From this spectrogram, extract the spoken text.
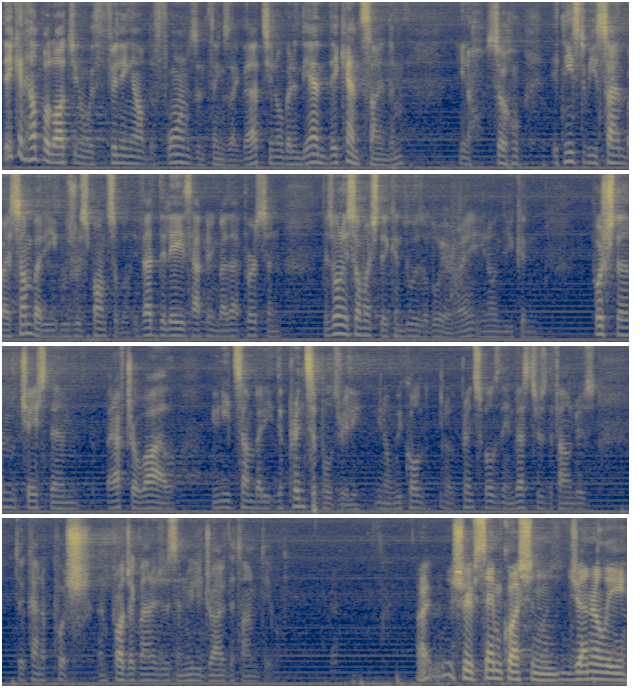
they can help a lot, you know, with filling out the forms and things like that, you know, but in the end, they can't sign them, you know, so it needs to be signed by somebody who's responsible. If that delay is happening by that person, there's only so much they can do as a lawyer, right? You know, you can push them, chase them, but after a while, you need somebody, the principals really, you know, we call, you know, the principals, the investors, the founders, to kind of push and project managers and really drive the timetable. Right, Sharif, same question. Generally,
